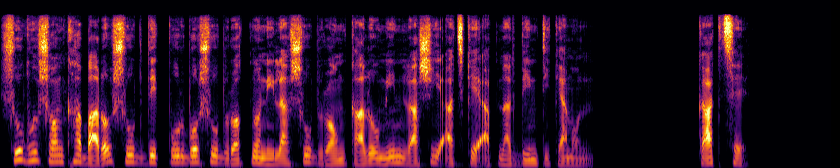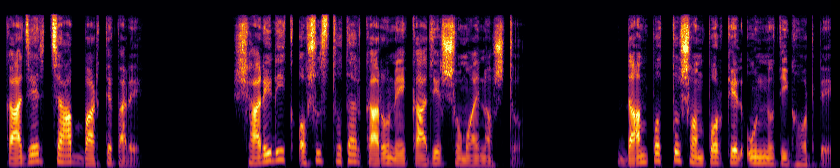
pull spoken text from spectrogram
শুভ সংখ্যা বারো, শুভ দিক পূর্ব, শুভ রত্ন নীলা, শুভ রং কালো, মিন রাশি, আজকে আপনার দিনটি কেমন? কাটছে। কাজের চাপ বাড়তে পারে। শারীরিক অসুস্থতার কারণে কাজের সময় নষ্ট। দাম্পত্য সম্পর্কের উন্নতি ঘটবে।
